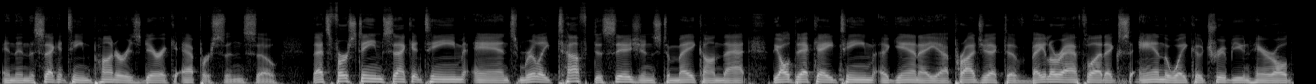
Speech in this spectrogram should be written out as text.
And then the second team punter is Derek Epperson. So that's first team, second team, and some really tough decisions to make on that. The all decade team, again, a, uh project of Baylor Athletics and the Waco Tribune Herald.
